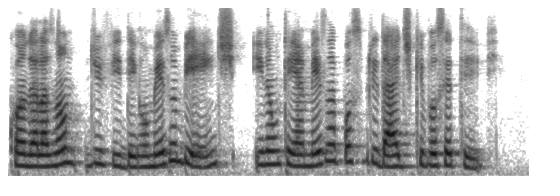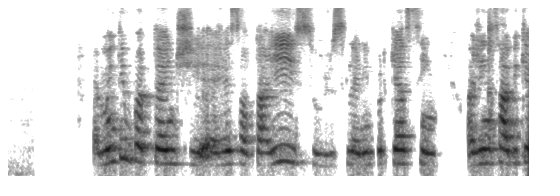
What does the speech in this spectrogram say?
quando elas não dividem o mesmo ambiente e não têm a mesma possibilidade que você teve? É muito importante é, ressaltar isso, Juscelene, porque assim, a gente sabe que,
